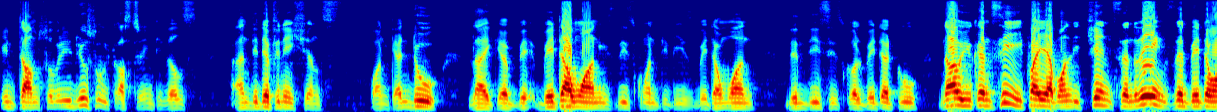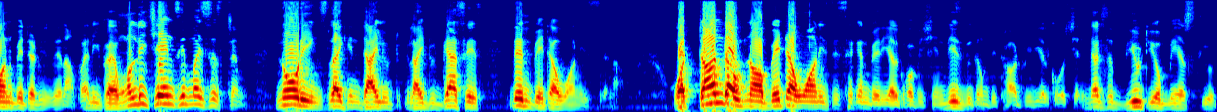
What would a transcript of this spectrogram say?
in terms of reducible cluster integrals and the definitions one can do like uh, beta 1 is these quantities beta 1 then this is called beta 2. Now you can see if I have only chains and rings then beta 1 beta 2 is enough and if I have only chains in my system no rings like in dilute dilute gases then beta 1 is enough. What turned out now beta 1 is the second virial coefficient this becomes the third virial coefficient that is the beauty of Mayer's theory.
